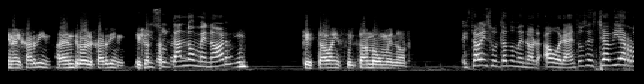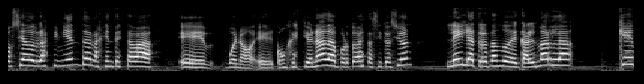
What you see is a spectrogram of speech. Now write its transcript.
en el jardín, adentro del jardín. Ella ¿Insultando a un menor? que estaba insultando a un menor. Estaba insultando a un menor. Ahora, entonces ya había rociado el gas pimienta, la gente estaba, eh, bueno, eh, congestionada por toda esta situación. Leila tratando de calmarla. ¿Qué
